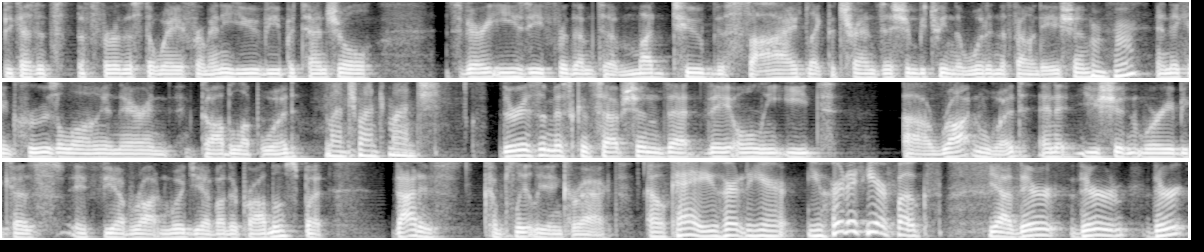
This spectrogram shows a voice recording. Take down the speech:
because it's the furthest away from any UV potential. It's very easy for them to mud tube the side, like the transition between the wood and the foundation, and they can cruise along in there and, and gobble up wood. munch, munch, munch. There is a misconception that they only eat uh, rotten wood, and it, you shouldn't worry because if you have rotten wood, you have other problems. But that is completely incorrect. Okay, you heard it here. You heard it here, folks. Yeah, they're they're they're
